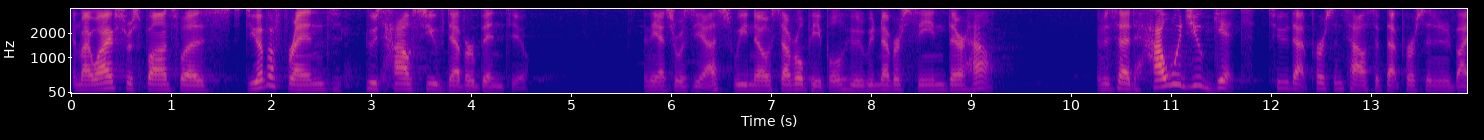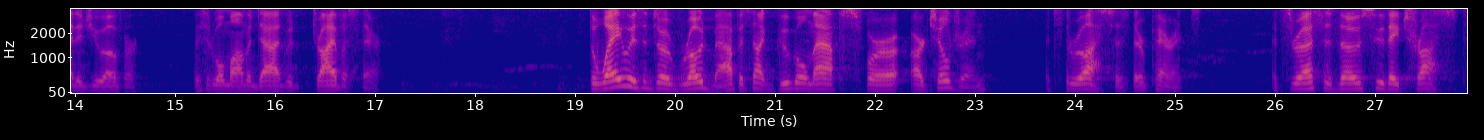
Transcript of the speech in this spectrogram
And my wife's response was, Do you have a friend whose house you've never been to? And the answer was yes. We know several people who we've never seen their house. And it said, How would you get to that person's house if that person invited you over? They said, Well, mom and dad would drive us there. The way isn't a roadmap, it's not Google Maps for our children. It's through us as their parents. It's through us as those who they trust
